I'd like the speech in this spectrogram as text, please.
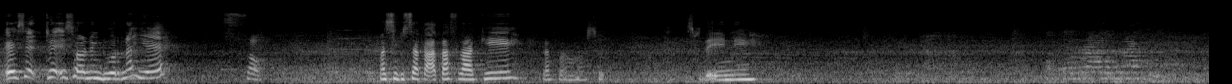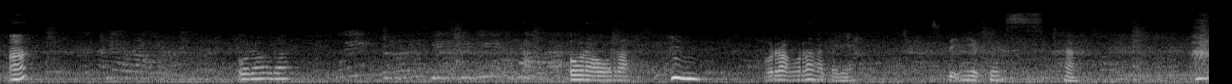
Eh dek iso ning nah ya Stop. Masih bisa ke atas lagi, level masuk. Seperti ini. Hah? Ora-ora. Ora-ora. Ora-ora katanya. Seperti ini ya guys. Hah.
